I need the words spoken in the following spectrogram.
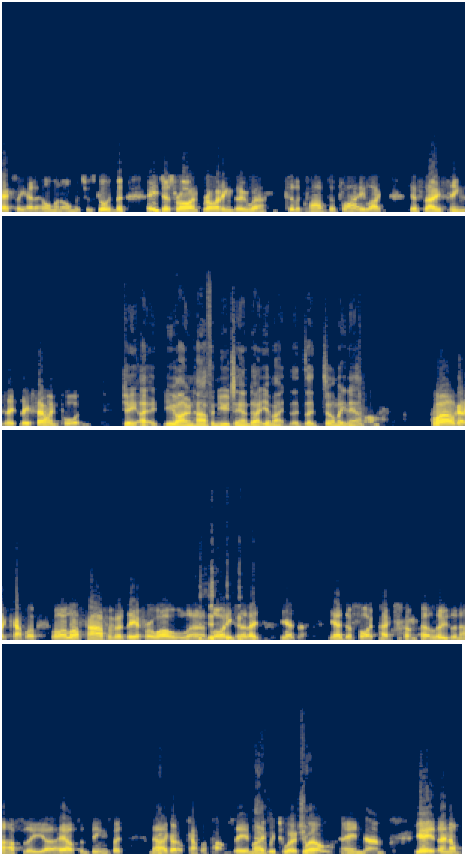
Actually had a helmet on, which was good, but he's just riding, riding to uh, to the club to play. Like just those things, they, they're so important. Gee, uh, you own half of Newtown, don't you, mate? Tell me now. Oh, well, I've got a couple of. Well, I lost half of it there for a while, uh, Blighty. so they, you had to you had to fight back from uh, losing half the uh, house and things. But no, I got a couple of pubs there, mate, yeah, which worked sure. well. And um, yeah, and I've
